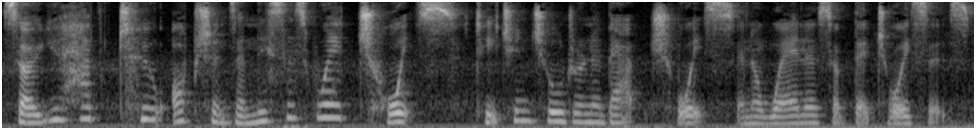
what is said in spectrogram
So you have two options, and this is where choice, teaching children about choice and awareness of their choices.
